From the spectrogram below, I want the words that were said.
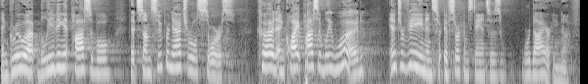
and grew up believing it possible that some supernatural source could and quite possibly would intervene if circumstances were dire enough.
